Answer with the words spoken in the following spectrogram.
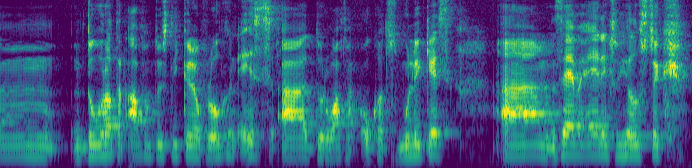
um, doordat er af en toe niet kunnen vloggen is, uh, door wat er ook wat moeilijk is, zijn we eigenlijk zo'n heel stuk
